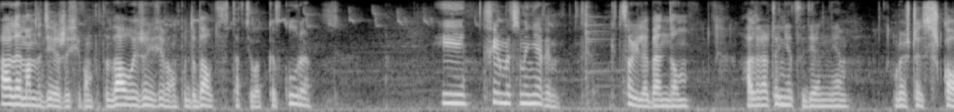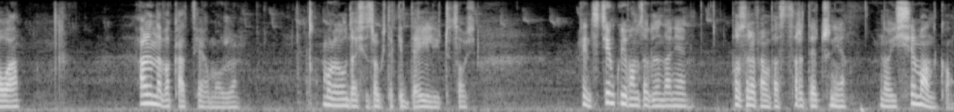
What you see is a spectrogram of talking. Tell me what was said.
Ale mam nadzieję, że się Wam podobało. Jeżeli się Wam podobało, to zostawcie łapkę w górę. I filmy w sumie nie wiem, co ile będą, ale raczej nie codziennie, bo jeszcze jest szkoła. Ale na wakacjach może. Może uda się zrobić takie daily czy coś. Więc dziękuję Wam za oglądanie. Pozdrawiam Was serdecznie. No i siemanko.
